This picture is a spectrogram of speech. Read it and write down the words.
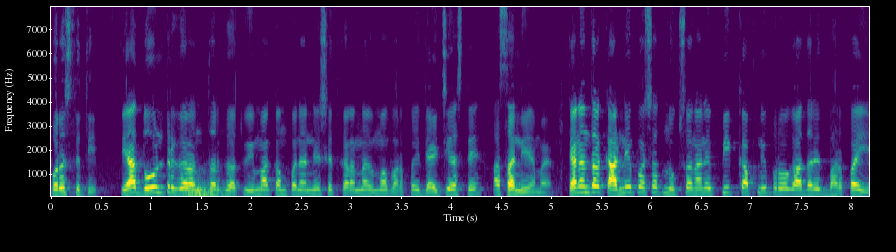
परिस्थिती या दोन ट्रिगर अंतर्गत विमा कंपन्यांनी शेतकऱ्यांना विमा भरपाई द्यायची असते असा नियम आहे. त्यानंतर काढणी पश्चात नुकसान आणि पीक कापणी पूर्वक आधारित भरपाई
